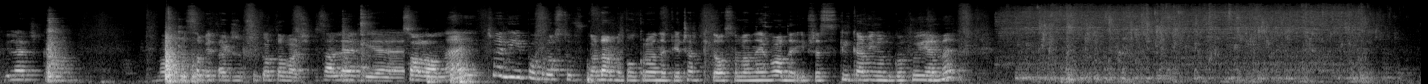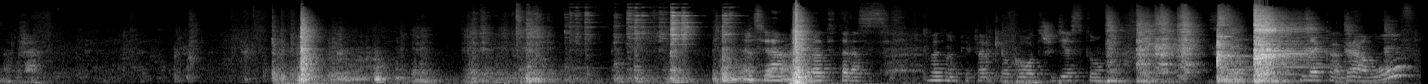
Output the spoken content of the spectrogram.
chwileczka. Możemy sobie także przygotować w zalewie solonej, czyli po prostu wkładamy pokrojone pieczarki do osolonej wody i przez kilka minut gotujemy. Dobrze. Więc ja akurat teraz wezmę pieczarki około 30 dekagramów.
